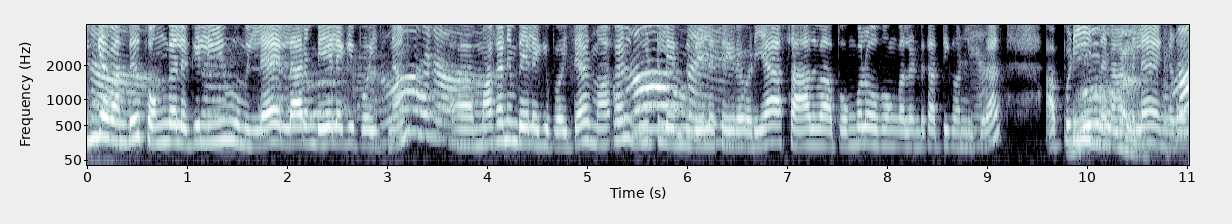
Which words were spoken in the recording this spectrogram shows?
இங்கே வந்து பொங்கலுக்கு லீவும் இல்லை. எல்லாரும் வேலைக்கு போயிட்டுனா மகனும் வேலைக்கு போயிட்டார். மகள் வீட்டில இருந்து வேலை செய்கிறபடியா சாதுவா பொங்கலோ பொங்கல்னு கத்தி கொண்டிருக்கிறாள் அப்படி இந்த நாட்டில் எங்களோட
